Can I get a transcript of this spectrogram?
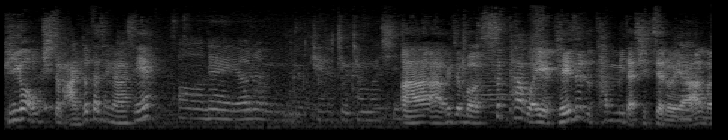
귀가 혹시 좀 안 좋다 생각하세요? 어, 네 여름 계속 지금 장마 시 아, 아, 그죠 뭐 습하고 이게 개들도 탑니다 실제로야. 뭐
